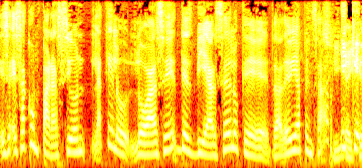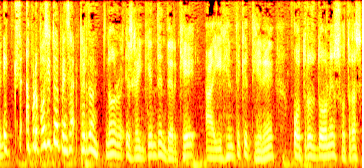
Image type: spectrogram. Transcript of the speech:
es- esa comparación la que lo, lo hace desviarse de lo que de verdad debía pensar. Sí, y que, a propósito de pensar, perdón, No, no, es que hay que entender que hay gente que tiene otros dones, otras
